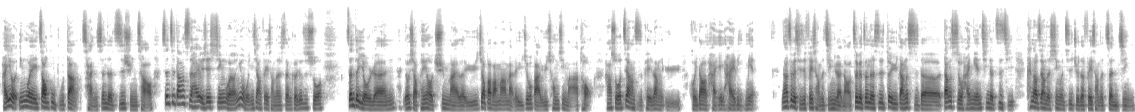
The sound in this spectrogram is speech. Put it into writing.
还有因为照顾不当产生的咨询潮，甚至当时还有一些新闻，因为我印象非常的深刻，就是说真的有人有小朋友去买了鱼，叫爸爸妈妈买了鱼，结果把鱼冲进马桶，他说这样子可以让鱼回到海海里面。那这个其实非常的惊人哦，这个真的是对于当时的当时我还年轻的自己看到这样的新闻，其实觉得非常的震惊。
